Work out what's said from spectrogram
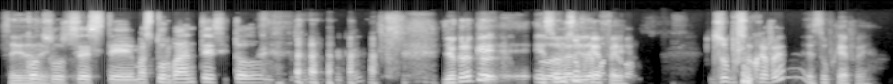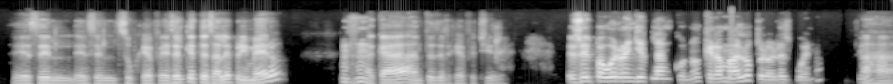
Sí, sí, con sus este masturbantes y todo. Yo creo que es un subjefe, Montejo. ¿Su, su jefe? es subjefe, es el, es el subjefe, es el que te sale primero acá antes del jefe chido. Es el Power Ranger blanco, ¿no? Que era malo, pero eres bueno. ¿sí? Ajá,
